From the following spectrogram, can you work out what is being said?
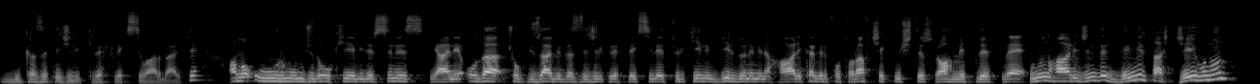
bir gazetecilik refleksi var belki. Ama Uğur Mumcu'da okuyabilirsiniz. Yani o da çok güzel bir gazetecilik refleksiyle Türkiye'nin bir dönemine harika bir fotoğraf çekmiştir rahmetli. Ve bunun haricinde Demirtaş Ceyhun'un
